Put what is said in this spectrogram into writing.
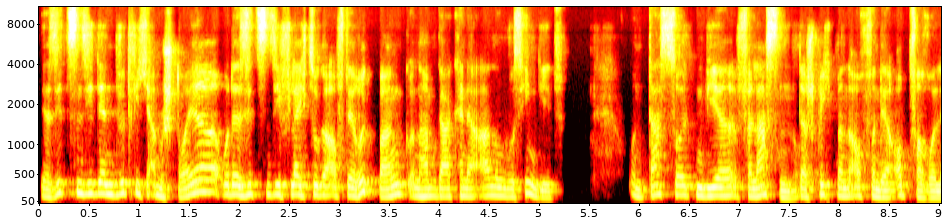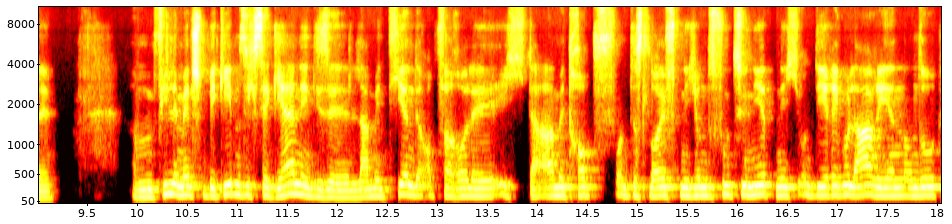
ja, sitzen sie denn wirklich am Steuer oder sitzen sie vielleicht sogar auf der Rückbank und haben gar keine Ahnung, wo es hingeht? Und das sollten wir verlassen. Da spricht man auch von der Opferrolle. Ähm, viele Menschen begeben sich sehr gerne in diese lamentierende Opferrolle. Ich, der arme Tropf und das läuft nicht und es funktioniert nicht und die Regularien und so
